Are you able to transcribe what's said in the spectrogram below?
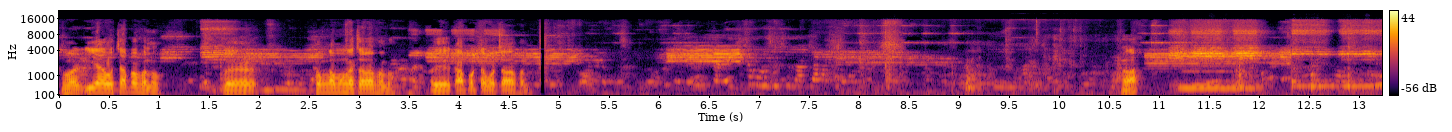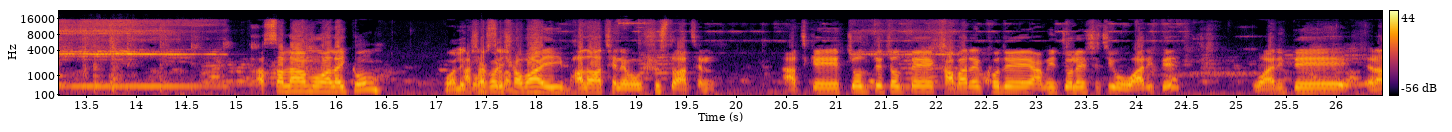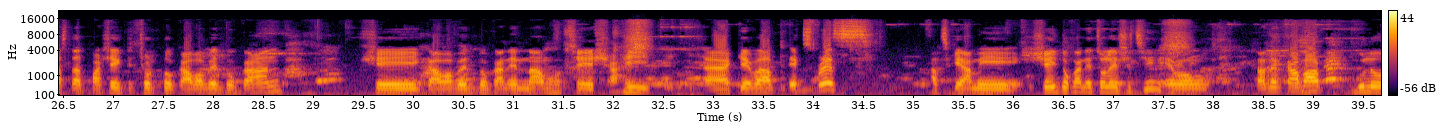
তোমার ইয়া ও চাপা ফেলো সঙ্গা মঙ্গা চাপা ফেলো ওই কাপড় টাপড় চাপা ফেলো। হ্যাঁ? আসসালামু আলাইকুম। আশা করি সবাই ভালো আছেন এবং সুস্থ আছেন। আজকে চলতে চলতে খাবারের খোঁজে আমি চলে এসেছি ওয়ারিতে। ওয়ারিতে রাস্তার পাশে একটি ছোট্ট কাবাবের দোকান। সেই কাবাবের দোকানের নাম হচ্ছে শাহি কেবাব এক্সপ্রেস। আজকে আমি সেই দোকানে চলে এসেছি এবং তাদের কাবাবগুলো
